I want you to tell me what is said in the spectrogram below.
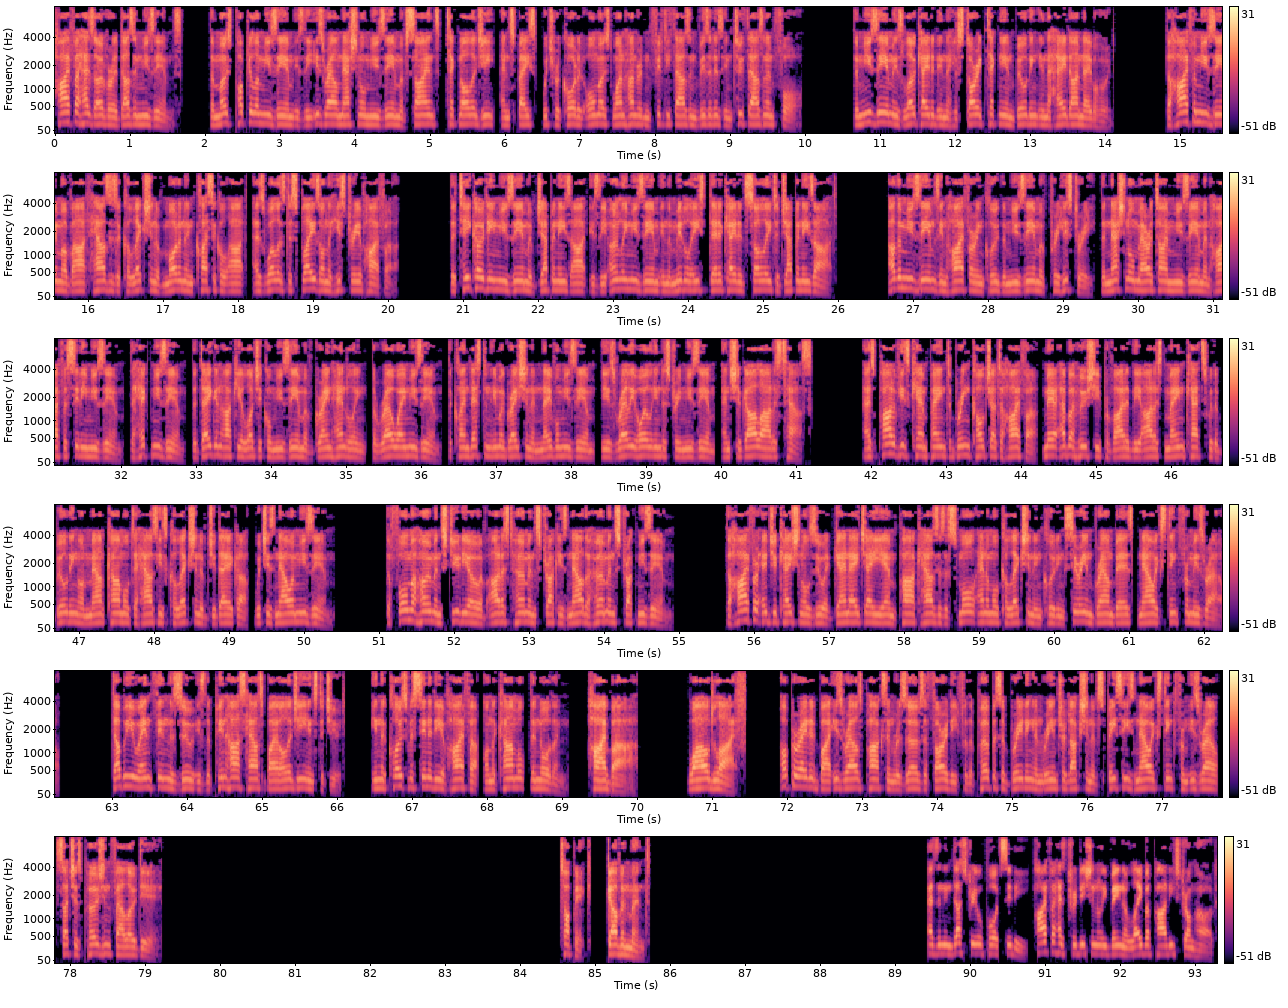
Haifa has over a dozen museums. The most popular museum is the Israel National Museum of Science, Technology, and Space, which recorded almost 150,000 visitors in 2004. The museum is located in the historic Technion building in the Hadar neighborhood. The Haifa Museum of Art houses a collection of modern and classical art, as well as displays on the history of Haifa. The Tikotin Museum of Japanese Art is the only museum in the Middle East dedicated solely to Japanese art. Other museums in Haifa include the Museum of Prehistory, the National Maritime Museum and Haifa City Museum, the Hecht Museum, the Dagon Archaeological Museum of Grain Handling, the Railway Museum, the Clandestine Immigration and Naval Museum, the Israeli Oil Industry Museum, and Chagall Artists House. As part of his campaign to bring culture to Haifa, Mayor Abba provided the artist Mane-Katz with a building on Mount Carmel to house his collection of Judaica, which is now a museum. The former home and studio of artist Herman Struck is now the Herman Struck Museum. The Haifa Educational Zoo at Gan Haem Park houses a small animal collection including Syrian brown bears, now extinct from Israel. WN Thin The zoo is the Pinhas House Biology Institute. In the close vicinity of Haifa, on the Carmel, the northern Haibar wildlife operated by Israel's Parks and Reserves Authority for the purpose of breeding and reintroduction of species now extinct from Israel, such as Persian fallow deer. Government As an industrial port city, Haifa has traditionally been a Labour Party stronghold.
